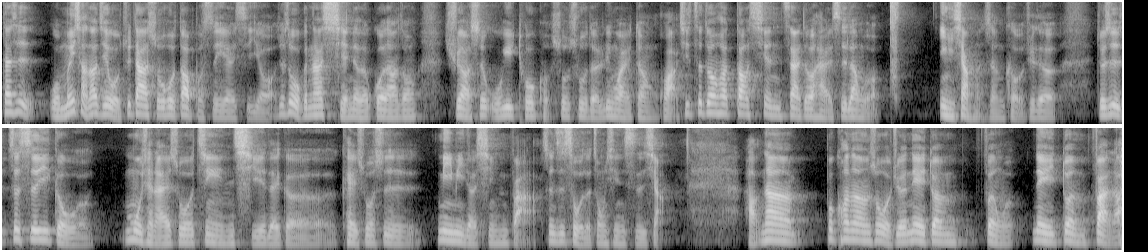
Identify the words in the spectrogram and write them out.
但是我没想到，其实我最大的收获倒不是 SEO，就是我跟他闲聊的过程当中，徐老师无意脱口说出的另外一段话。其实这段话到现在都还是让我。印象很深刻，我觉得就是这是一个我目前来说经营企业的一个可以说是秘密的心法，甚至是我的中心思想。好，那不夸张的说，我觉得那一顿饭，那一顿饭啊，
